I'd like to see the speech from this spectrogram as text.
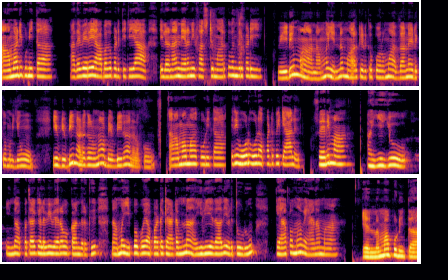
ஆமாடி புனிதா. அதை வேற ஞாபகப்படுத்திட்டியா? இல்லைனா நேரம் நீ ஃபர்ஸ்ட் மார்க் வந்திருப்படி விடுமா நம்ம என்ன மார்க் எடுக்க போகிறோமோ அதானே எடுக்க முடியும். இப்படி இப்படி நடக்கணும்னா அப்படி எப்படி தான் நடக்கும். ஆமாம்மா புனிதா. சரி ஓடு ஓடு அப்பாட்ட போய் கேளு. சரிம்மா. ஐயோ இந்த அப்பத்தா கிளவி வேற உட்காந்துருக்கு நம்ம இப்போ போய் அப்பாட்ட கேட்டோம்னா இது ஏதாவது எடுத்து விடும். கேப்பமா வேணாம்மா. என்னம்மா புனிதா?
